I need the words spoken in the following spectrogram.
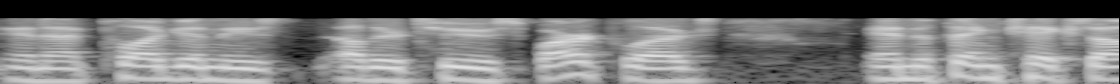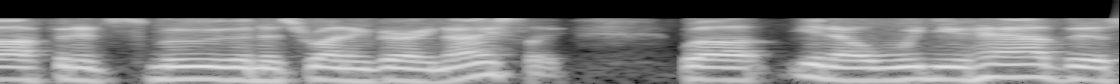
and I plug in these other two spark plugs, and the thing takes off and it's smooth and it's running very nicely. Well, you know, when you have this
